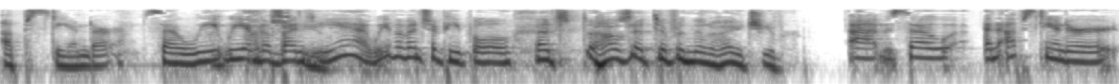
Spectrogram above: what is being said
upstander. So we we have upstander. a bunch. Yeah, we have a bunch of people. That's how's that different than a high achiever? Um, so an upstander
